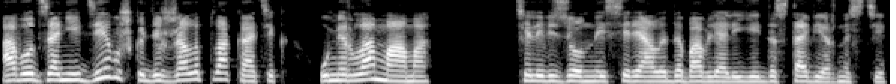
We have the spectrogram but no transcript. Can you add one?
а вот за ней девушка держала плакатик «Умерла мама». Телевизионные сериалы добавляли ей достоверности,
